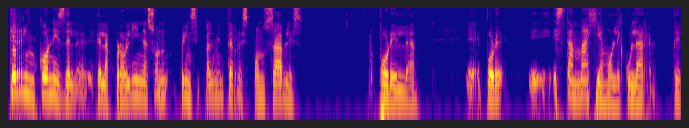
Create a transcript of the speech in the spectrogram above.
qué rincones de la, prolina son principalmente responsables por, el, eh, por eh, esta magia molecular de,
